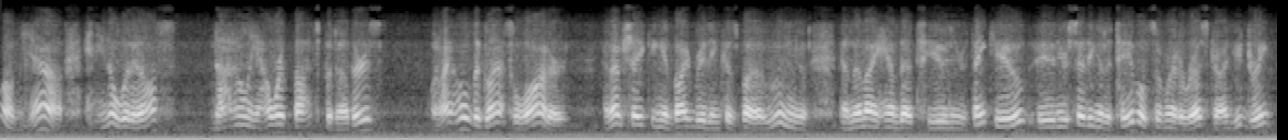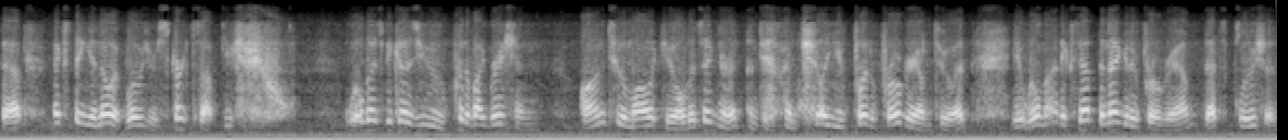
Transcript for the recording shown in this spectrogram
Well, yeah. And you know what else? Not only our thoughts, but others. When I hold a glass of water, and I'm shaking and vibrating because, and then I hand that to you, and you're thank you, and you're sitting at a table somewhere at a restaurant. You drink that. Next thing you know, it blows your skirts up. You, well, that's because you put a vibration onto a molecule that's ignorant until, until you put a program to it. It will not accept the negative program. That's pollution.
